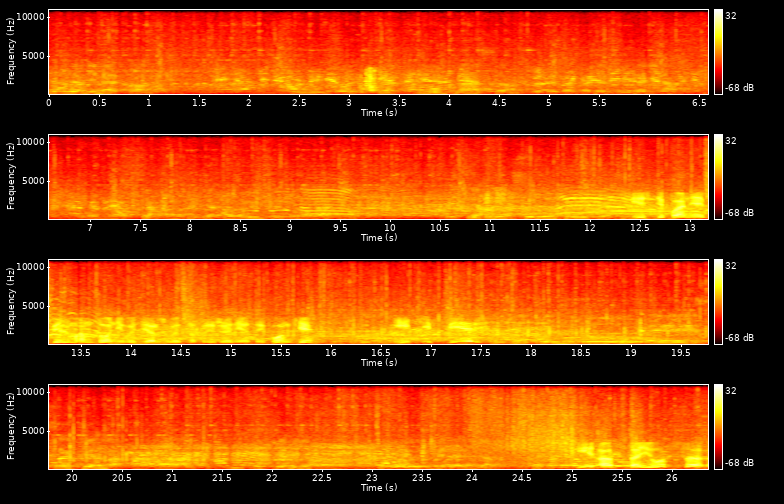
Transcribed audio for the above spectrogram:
Pour les 100 derniers mètres. Quatrième place, peut-être la quatrième Italina. Italina en 40 catégories, c'est le tour à battre. Les dernières secondes pour les quatrièmes. И Степания Бельмондо не выдерживает напряжение этой гонки. И теперь Ezequiel Mondo est cinquième à 6 séries de médailles. и остается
